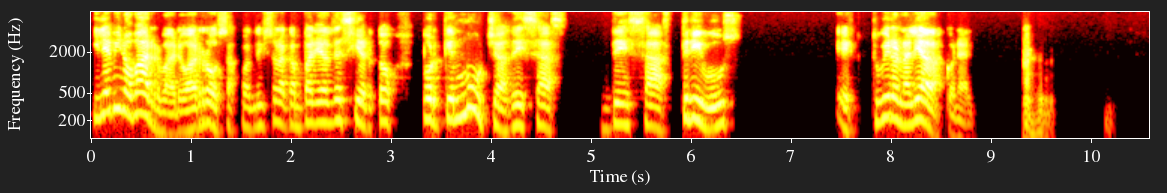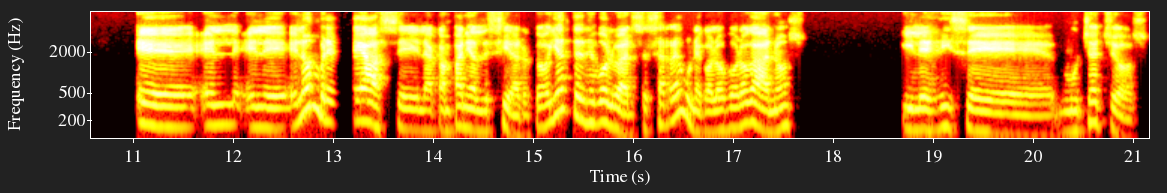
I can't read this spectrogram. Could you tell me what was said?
y le vino bárbaro a Rosas cuando hizo la campaña del desierto porque muchas de esas, de esas tribus estuvieron aliadas con él. Eh, el, el, hombre hace la campaña del desierto y antes de volverse se reúne con los boroganos y les dice, muchachos,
